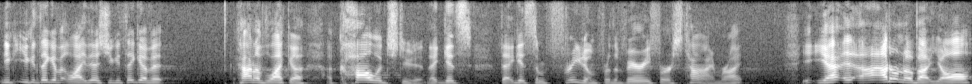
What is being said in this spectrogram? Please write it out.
You, you, can think of it like this you can think of it kind of like a, a college student that gets, that gets some freedom for the very first time, right? Yeah, I don't know about y'all,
